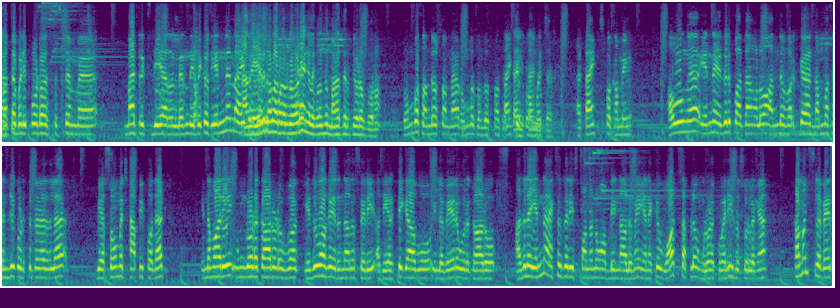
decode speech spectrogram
மத்தபடி போட சிஸ்டம் மேட்ரிக்ஸ் டிஆர்எல் இருந்து பிகாஸ் என்னென்ன நாங்கள் items எல்லாம் எதிர்பார்த்ததை விட பண்ணணும்? எங்களுக்கு வந்து மன திருப்தியோட போகிறோம் ரொம்ப சந்தோஷம் ரொம்ப சந்தோஷம். Thank you so much thanks for coming அவங்க என்ன எதிர்பார்த்தாங்களோ அந்த ஒர்க்கை நம்ம செஞ்சு கொடுத்துட்டதுல we are so much happy for that. இந்த மாதிரி உங்களோட காரோட ஒர்க் எதுவாக இருந்தாலும் சரி அது எர்டிகாவோ இல்ல வேற ஒரு காரோ அதுல என்ன அக்சசரிஸ் பண்ணணும் அப்படின்னாலுமே எனக்கு வாட்ஸ்அப்ல உங்களோட queries சொல்லுங்க. கமெண்ட்ஸ்ல வேற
